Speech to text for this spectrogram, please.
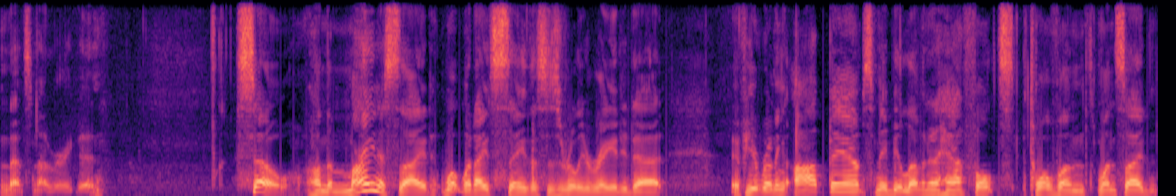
that's not very good. So on the minus side, what would I say this is really rated at? If you're running op amps, maybe 11 and a half volts, 12 on one side,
